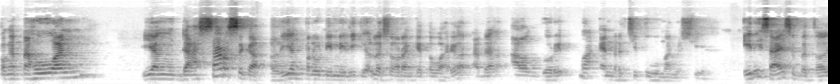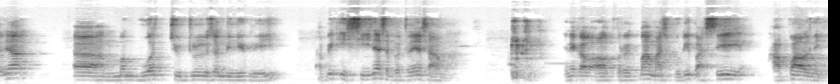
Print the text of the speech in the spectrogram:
pengetahuan yang dasar sekali yang perlu dimiliki oleh seorang keto warrior adalah algoritma energi tubuh manusia. Ini saya sebetulnya uh, membuat judul sendiri, tapi isinya sebetulnya sama. Ini kalau algoritma Mas Budi pasti hafal nih.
